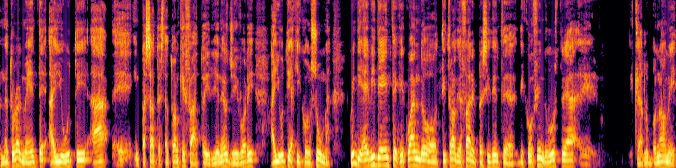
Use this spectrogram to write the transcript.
naturalmente aiuti a, eh, in passato è stato anche fatto agli energivori, aiuti a chi consuma. Quindi è evidente che quando ti trovi a fare il presidente di Confindustria, eh, Carlo Bonomi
